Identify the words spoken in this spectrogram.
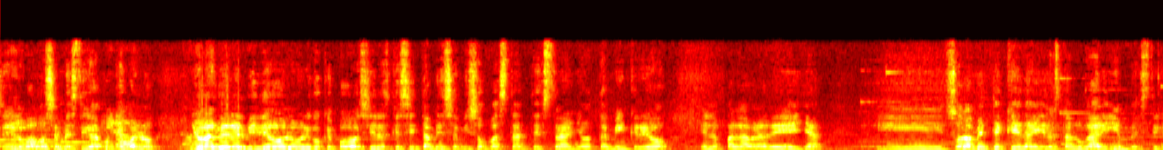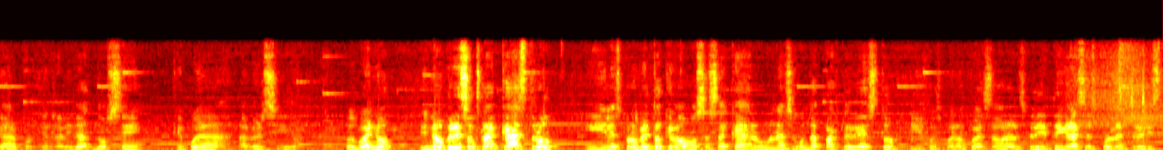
Sí, lo vamos a investigar porque bueno, no, yo al ver el video lo único que puedo decir es que sí, también se me hizo bastante extraño, también creo en la palabra de ella y solamente queda ir hasta el lugar y investigar porque en realidad no sé qué pueda haber sido. Pues bueno, mi nombre es Oxlack Castro y les prometo que vamos a sacar una segunda parte de esto y pues bueno, puedes ahora despedirte y gracias por la entrevista.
